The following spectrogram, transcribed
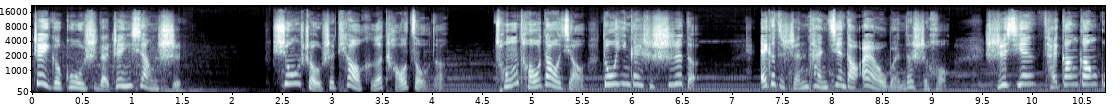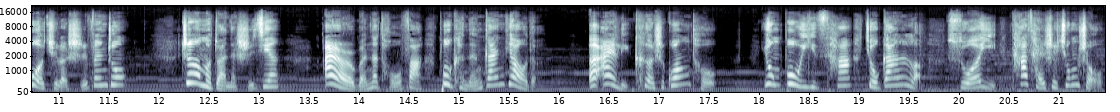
这个故事的真相是，凶手是跳河逃走的。从头到脚都应该是湿的。X 神探见到艾尔文的时候，时间才刚刚过去了十分钟。这么短的时间，艾尔文的头发不可能干掉的。而艾里克是光头，用布一擦就干了，所以他才是凶手。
